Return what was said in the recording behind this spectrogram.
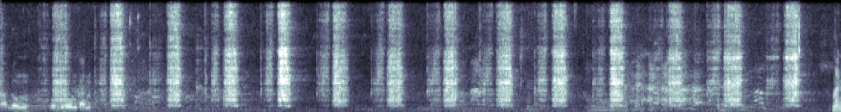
ตามลงรวมโฮมกันมัน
